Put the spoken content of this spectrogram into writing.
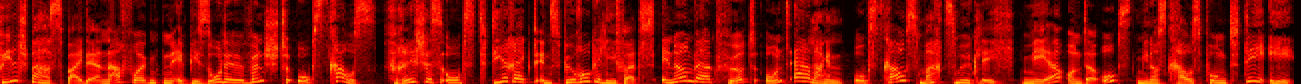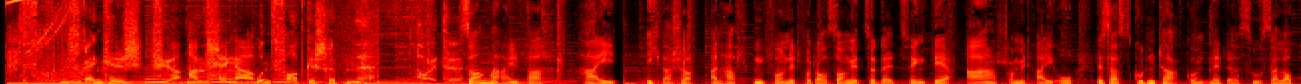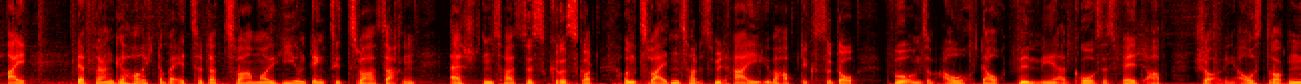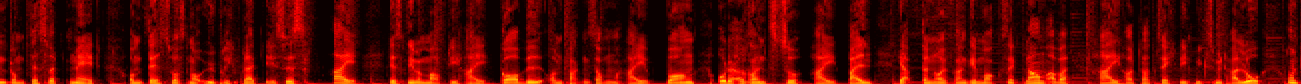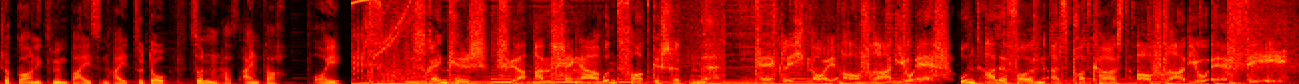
Viel Spaß bei der nachfolgenden Episode wünscht Obst Kraus. Frisches Obst direkt ins Büro geliefert in Nürnberg, Fürth und Erlangen. Obst Kraus macht's möglich. Mehr unter obst-kraus.de. Fränkisch für Anfänger und Fortgeschrittene. Heute Sagen wir einfach Hi. Ich war schon an Haften von nicht vor der Songe zuletzt fängt der A schon mit Hi oh. Das heißt guten Tag und nicht so salopp Hi. Der Franke horcht aber jetzt da zweimal hi und denkt sich zwei Sachen. Erstens heißt es Grüß Gott und zweitens hat es mit Hi überhaupt nichts zu tun. Vor unserem Auch taucht viel mehr ein großes Feld auf. Schon ein wenig austrocknend und das wird gemäht. Und das, was noch übrig bleibt, ist es Hai. Das nehmen wir auf die Hai-Gorbel und backen es auf dem Hai-Bon oder räumt zu Hai-Ballen. Ja, der Neufranke mag es nicht glauben, aber Hai hat tatsächlich nichts mit Hallo und schon gar nichts mit dem weißen Hai zu tun, sondern heißt einfach Heu. Fränkisch für Anfänger und Fortgeschrittene. Täglich neu auf Radio F und alle Folgen als Podcast auf radiof.de.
